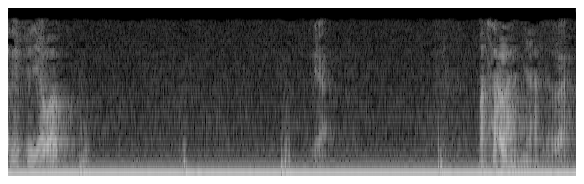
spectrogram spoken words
Ada yang bisa jawab? Ya. Masalahnya adalah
